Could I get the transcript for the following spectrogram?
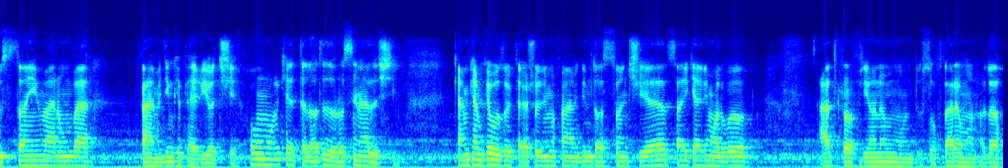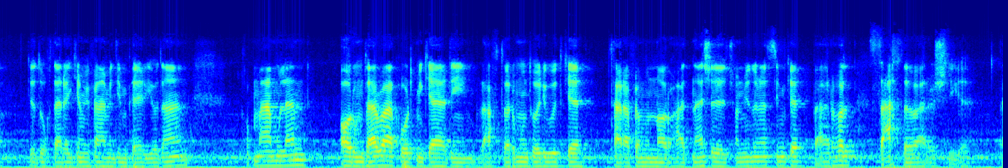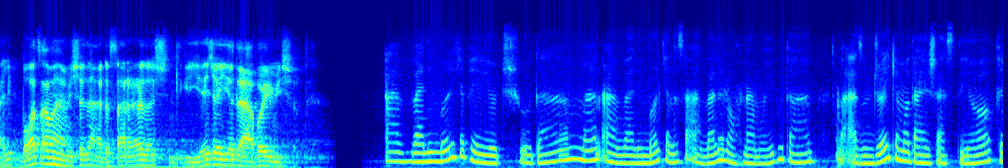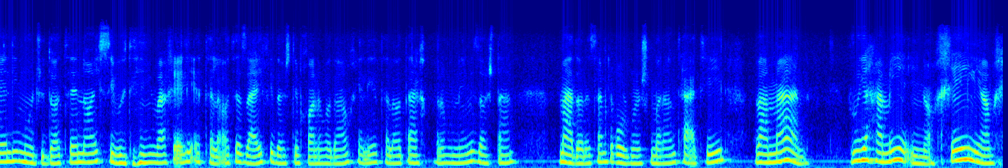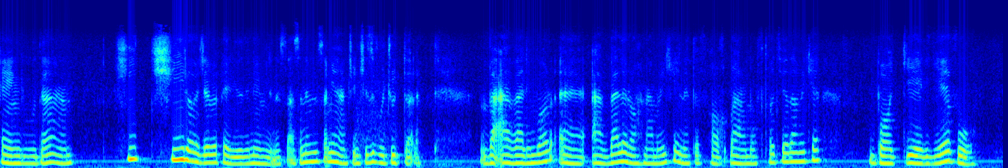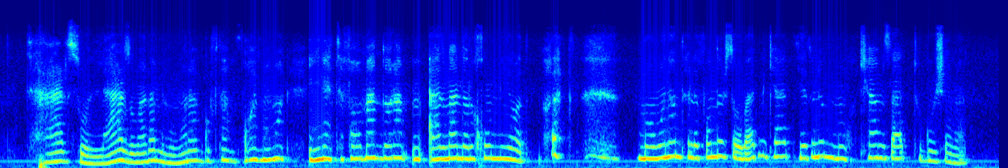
از طریق دوستاییم و اون بر فهمیدیم که پریود چیه. خب اون موقع که اطلاعات درستی نداشتیم. کم کم که بزرگتر شدیم و فهمیدیم داستان چیه سعی کردیم حالا با اطرافیانمون دوست دخترمون حالا یا دخترایی که میفهمیدیم پریودن خب معمولا آرومتر برخورد می‌کردیم. رفتارمون طوری بود که طرفمون ناراحت نشه چون می‌دونستیم که به هر حال سخته براش دیگه. ولی باز هم همیشه درد سره رو داشتیم دیگه. یه جایی یه دعوایی می‌شد. اولین باری که پریود شدم من اولین بار کلاس اول راهنمایی بودم و از اونجایی که ما ده شستی ها خیلی موجودات نایسی بودیم و خیلی اطلاعات ضعیفی داشتیم. خانواده هم خیلی اطلاعات در اختیارمون نمیذاشتن. مدارس هم که قربونشون برم تعطیل و من روی همه اینا خیلی هم خنگ بودم. هیچی راجع به پریودی نمی‌دونست. اصلا نمی‌دونستم یه همچین چیزی وجود داره. و اولین بار اول راهنمایی که این اتفاق برام افتاد یادمه که با گریه و ترس و لرز اومدم به مامانم گفتم وای مامان این اتفاق من دارم از من داره خون میاد. بعد مامانم تلفن داشت صحبت می‌کرد یه دونه محکم زد تو گوش من.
